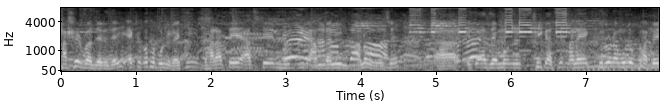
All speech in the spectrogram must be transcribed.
হাঁসের বাজারে যাই। একটা কথা বলে রাখি ধারাতে আজকে মুরগির আমদানি ভালো হয়েছে। এটা যেমন ঠিক আছে মানে তুলনামূলকভাবে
